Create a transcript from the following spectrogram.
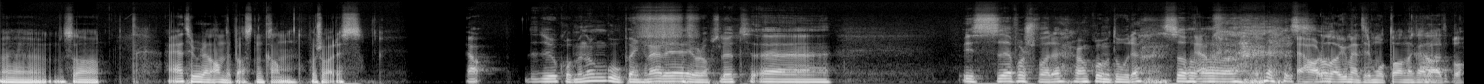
Eh, Så jeg tror den andreplassen kan forsvares. Ja, du kom med noen gode poenger der, det gjør du absolutt. Hvis eh, Forsvaret kan komme til orde, så Ja. Jeg har noen argumenter imot det, men kan ta etterpå.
